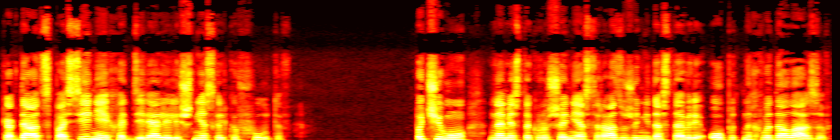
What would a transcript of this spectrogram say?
когда от спасения их отделяли лишь несколько футов. Почему на место крушения сразу же не доставили опытных водолазов?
